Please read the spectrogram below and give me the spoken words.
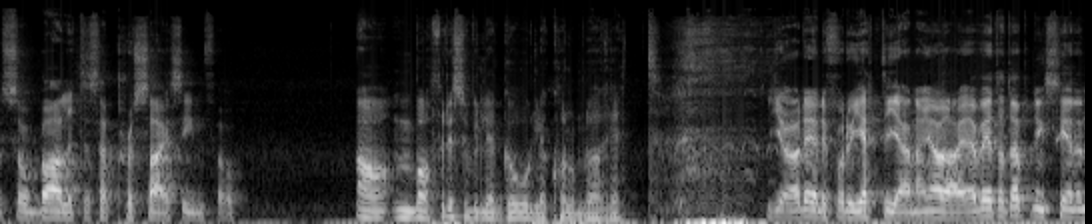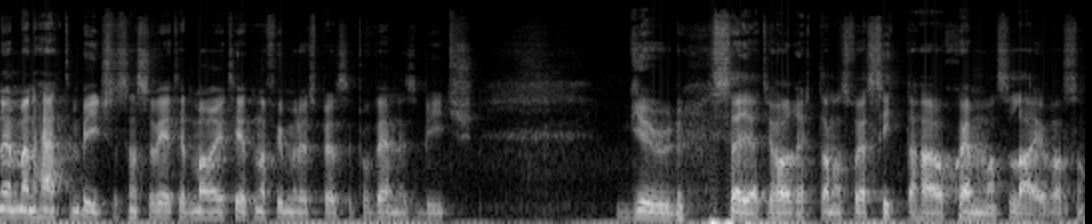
så bara lite så precise info. Ja, men bara för det så vill jag googla och kolla om du har rätt. Gör det, det får du jättegärna göra. Jag vet att öppningsscenen är Manhattan Beach och sen så vet jag att majoriteten av filmen utspelar sig på Venice Beach. Gud, säg att jag har rätt annars får jag sitta här och skämmas live alltså.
